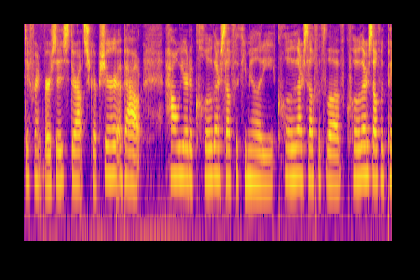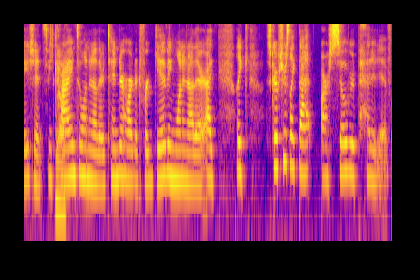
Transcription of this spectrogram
different verses throughout scripture about how we are to clothe ourselves with humility, clothe ourselves with love, clothe ourselves with patience, be Yeah. kind to one another, tenderhearted, forgiving one another. I like scriptures like that are so repetitive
